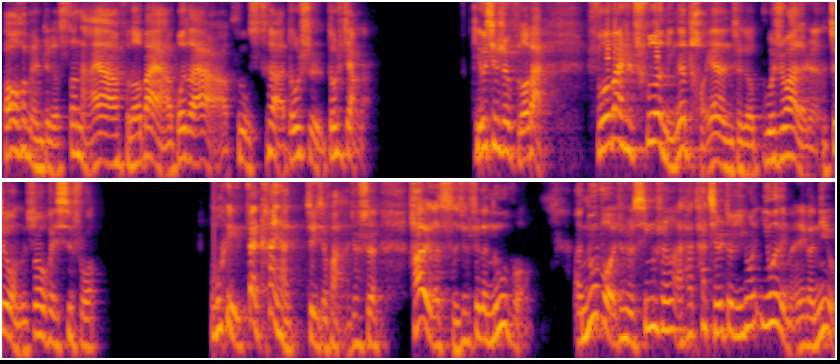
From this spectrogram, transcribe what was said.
包括后面这个桑拿呀、弗罗拜啊、波德埃尔啊、普鲁斯特啊，都是都是这样的。尤其是弗罗拜，弗罗拜是出了名的讨厌这个波之外的人，这个我们之后会细说。我们可以再看一下这句话，就是还有一个词，就是这个 nouveau，啊，nouveau 就是新生啊，它它其实就英文英文里面那个 new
